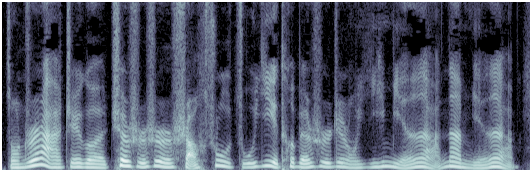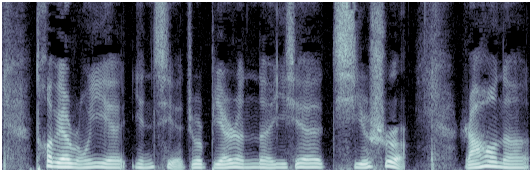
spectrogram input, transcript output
总之啊，这个确实是少数族裔，特别是这种移民啊、难民啊，特别容易引起就是别人的一些歧视。然后呢，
